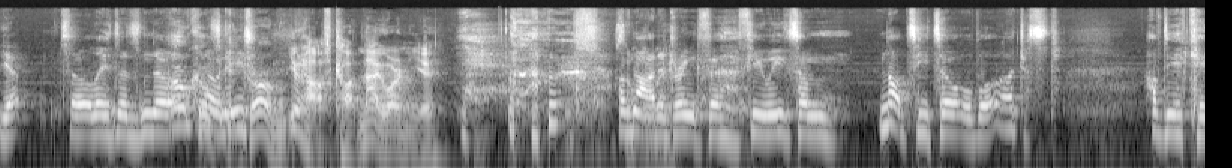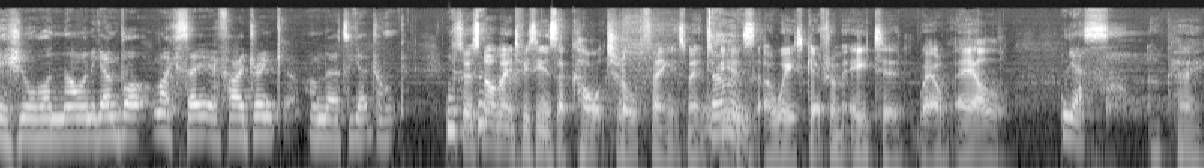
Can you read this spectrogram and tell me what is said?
Yep. So like, there's no, Alcohol's no get need. drunk. You're half cut now, aren't you? Yeah. I've not had way. a drink for a few weeks. I'm not teetotal, but I just have the occasional one now and again. But like I say, if I drink, I'm there to get drunk. so it's not meant to be seen as a cultural thing. It's meant to be as a way to get from A to well L. Yes. Okay,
